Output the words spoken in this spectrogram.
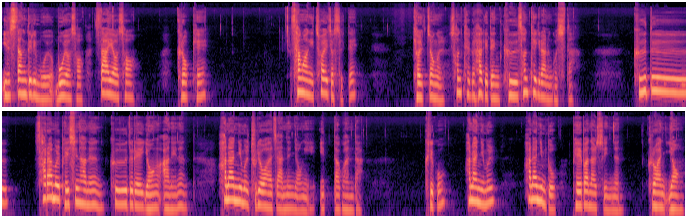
일상들이 모여, 모여서 쌓여서 그렇게 상황이 처해졌을 때 결정을, 선택을 하게 된 그 선택이라는 것이다. 그들, 사람을 배신하는 그들의 영 안에는 하나님을 두려워하지 않는 영이 있다고 한다. 그리고 하나님을, 하나님도 배반할 수 있는 그러한 영.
